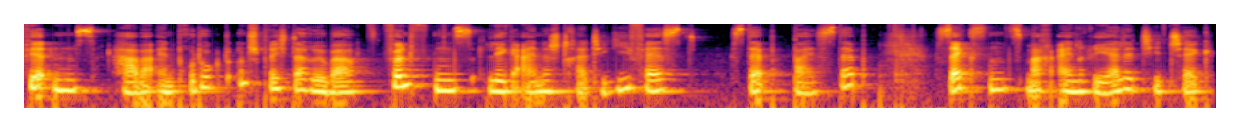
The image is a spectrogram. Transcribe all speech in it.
Viertens, habe ein Produkt und sprich darüber. Fünftens, lege eine Strategie fest, Step by Step. Sechstens, mach einen Reality-Check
